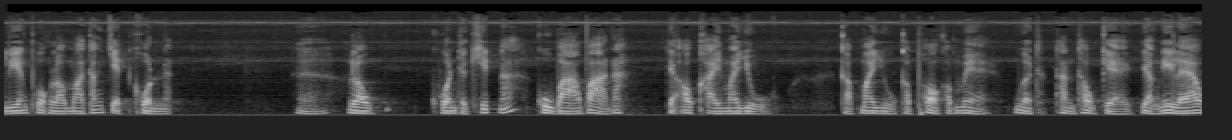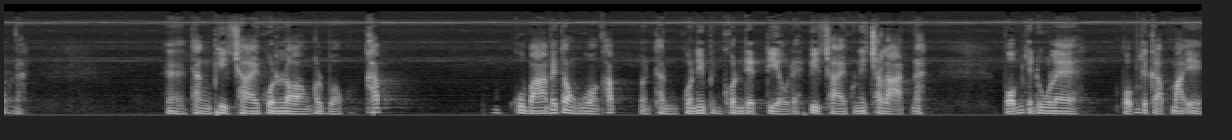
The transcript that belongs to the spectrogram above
เลี้ยงพวกเรามาทั้งเจ็ดคนนะเราควรจะคิดนะกูบาว่านะ จะเอาใครมาอยู่กับมาอยู่กับพ่อกับแม่ เมื่อท่านเท่าแก่อย่างนี้แล้วนะทางพี่ชายคนรองเขาบอกครับกูบาไม่ต้องห่วงครับท่านคนนี้เป็นคนเด็ดเดี่ยวเลยพี่ชายคนนี้ฉลาดนะผมจะดูแล ผมจะกลับมาเอง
